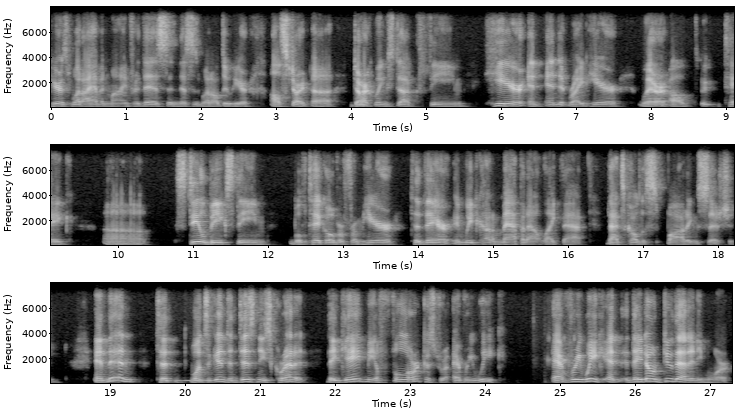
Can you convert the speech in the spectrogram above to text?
here's what I have in mind for this and this is what I'll do here. I'll start a Darkwing Duck theme here and end it right here where I'll take uh, Steelbeak's theme we'll take over from here to there and we'd kind of map it out like that. That's called a spotting session. And then to once again to Disney's credit they gave me a full orchestra every week every week. And they don't do that anymore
